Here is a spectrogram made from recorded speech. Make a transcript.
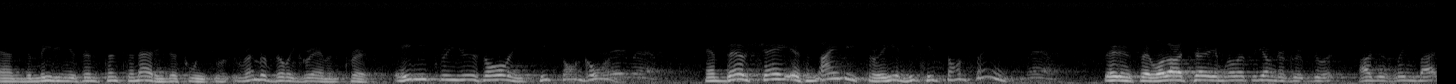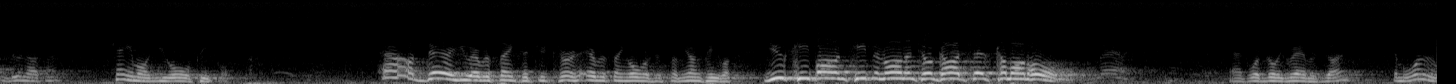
and the meeting is in Cincinnati this week. Remember Billy Graham in prayer. 83 years old, and he keeps on going. Amen. And Bev Shea is 93, and he keeps on singing. Amen. They didn't say, well, I'll tell you, I'm going to let the younger group do it. I'll just lean back and do nothing. Shame on you old people. How dare you ever think that you turn everything over to some young people? You keep on keeping on until God says, come on home. Amen. That's what Billy Graham has done. And one of the,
